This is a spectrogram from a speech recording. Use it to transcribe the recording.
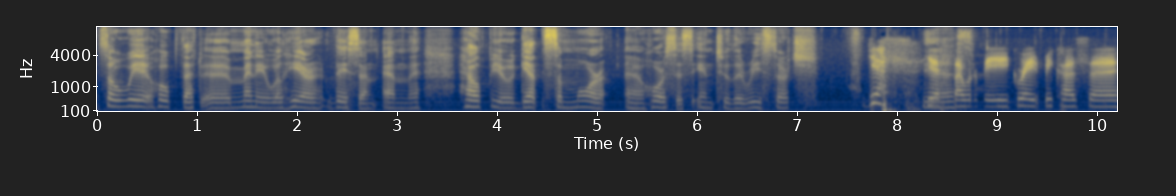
So we hope that uh, many will hear this and, and help you get some more uh, horses into the research Yes, yes, yes, that would be great because uh,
